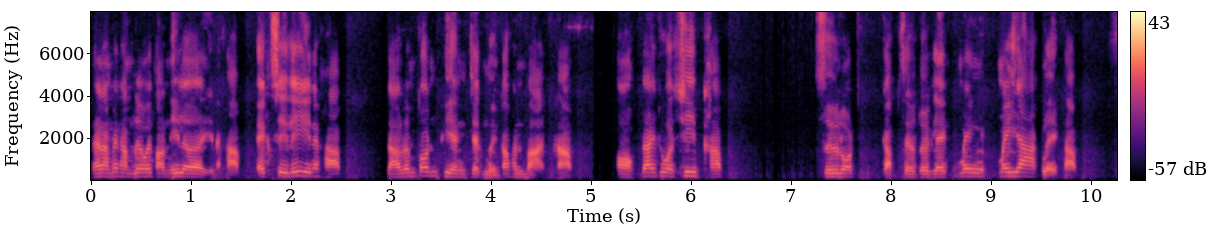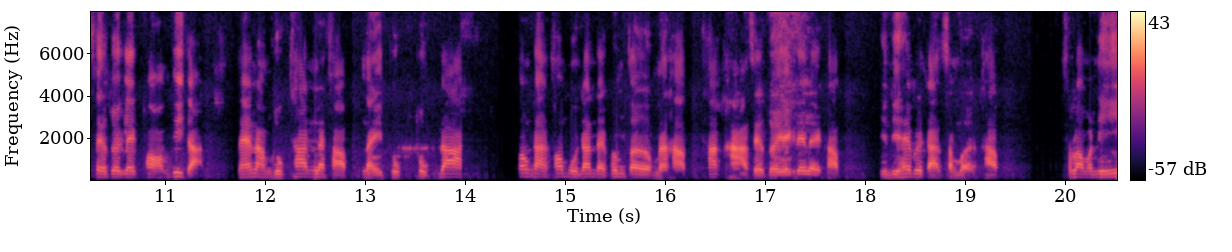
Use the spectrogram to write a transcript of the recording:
แนะนำให้ทำเรื่องไว้ตอนนี้เลยนะครับ X Series นะครับดาวเริ่มต้นเพียง 79,000 บาทครับ ออกได้ทั่วชีพครับ ซื้อรถกับเซลล์ตัวเล็กไม่ไม่ยากเลยครับ เซลล์ตัวเล็กพร้อมที่จะแนะนำทุกท่านนะครับ ในทุกทุกด้าน ต้องการข้อมูลด้านใดเพิ่มเติมนะครับทักหาเซลล์ตัวเล็กได้เลยครับ ยินดีให้บริการเสมอครับสำหรับวันนี้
